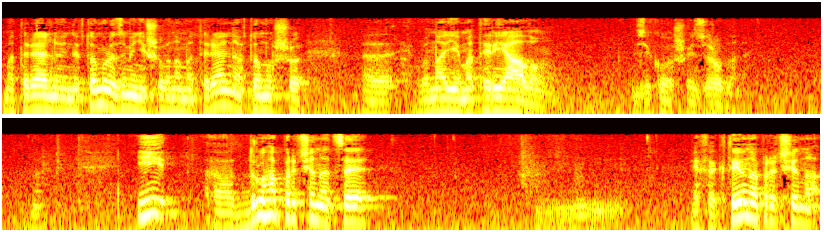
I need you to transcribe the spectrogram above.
Матеріальною не в тому розумінні, що вона матеріальна, а в тому, що е, вона є матеріалом, з якого щось зроблене. І друга причина це ефективна причина,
